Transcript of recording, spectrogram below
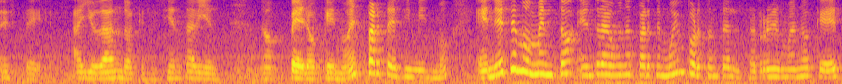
este, ayudando a que se sienta bien ¿no? pero que no es parte de sí mismo, en ese momento entra una parte muy importante del desarrollo humano que es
